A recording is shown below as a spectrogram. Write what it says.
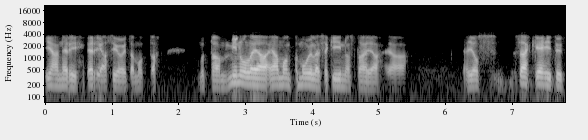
ihan eri, eri asioita, mutta, mutta minulle ja, ja monta muille se kiinnostaa ja, ja, ja jos sä kehityt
